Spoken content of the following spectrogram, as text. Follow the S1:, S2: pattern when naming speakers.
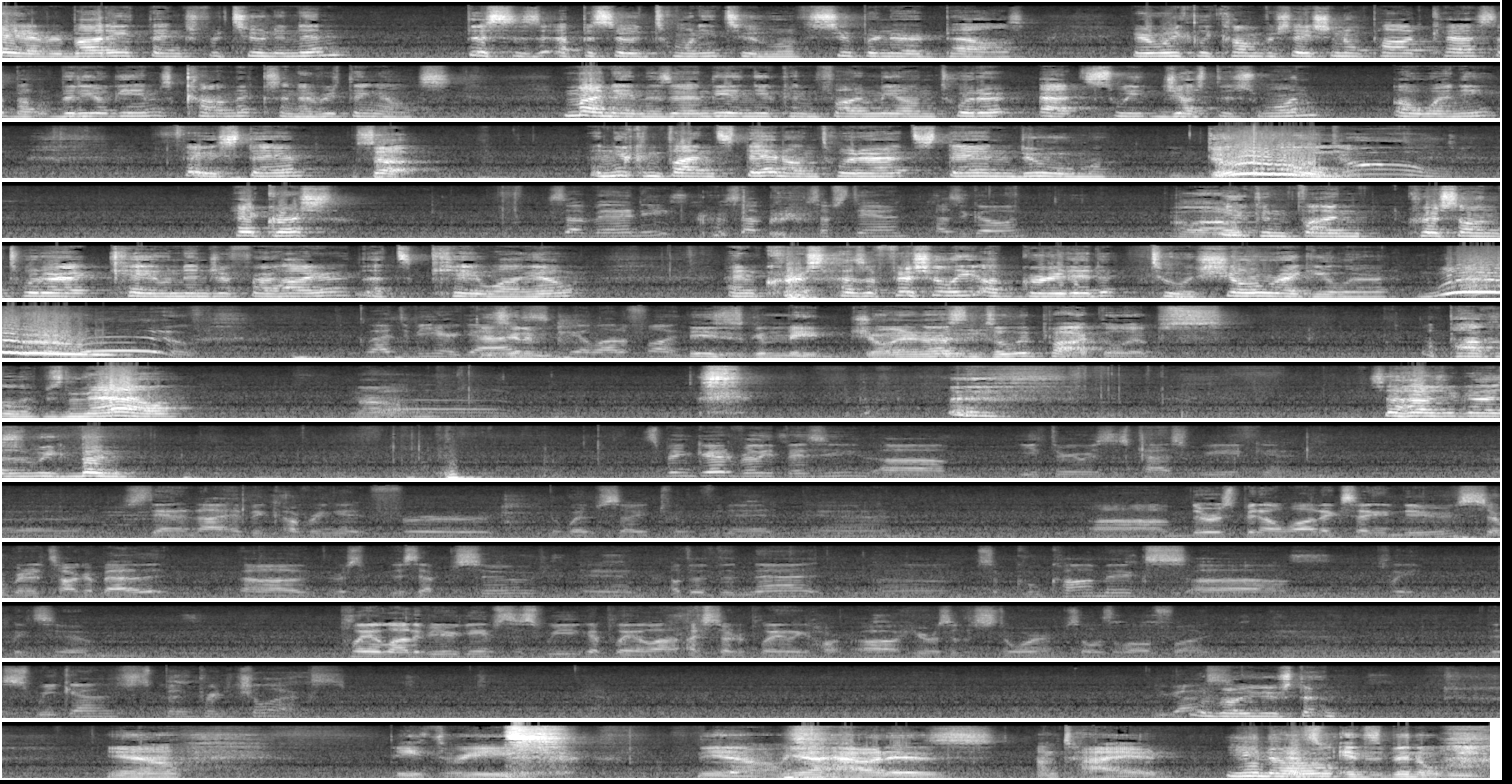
S1: Hey everybody, thanks for tuning in. This is episode 22 of Super Nerd Pals, your weekly conversational podcast about video games, comics, and everything else. My name is Andy, and you can find me on Twitter at SweetJustice1, O-N-E. Hey Stan.
S2: What's up?
S1: And you can find Stan on Twitter at Stan Doom.
S2: Doom!
S1: Hey Chris.
S3: What's up, Andy? What's up, what's up, Stan? How's it going?
S2: Hello.
S1: You can find Chris on Twitter at KO Ninja for Hire. That's KYO. And Chris has officially upgraded to a show regular.
S2: Woo!
S3: Woo! Glad to be here, guys.
S2: gonna-
S3: It's gonna be a lot of fun.
S2: He's gonna be joining us until the apocalypse.
S1: Apocalypse Now.
S2: No.
S1: So how's your guys' week been?
S3: It's been good, really busy. Um, E3 was this past week, and uh, Stan and I have been covering it for the website to Infinite, and um, there's been a lot of exciting news, so we're going to talk about it uh, this episode. And other than that, um, some cool comics. Um, played played some. Played a lot of video games this week. I played a lot. I started playing like uh, Heroes of the Storm, so it was a lot of fun. And this weekend it's been pretty chillax. You guys?
S1: What about you, Stan?
S2: You know, E3. you know, you know how it is. I'm tired.
S1: You know,
S2: It's, it's been a week.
